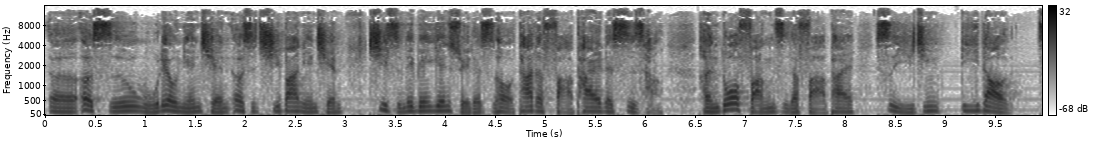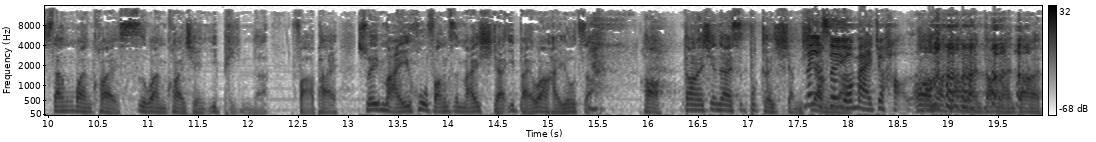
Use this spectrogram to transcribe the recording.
呃二十五六年前、二十七八年前，戏子那边淹水的时候，它的法拍的市场，很多房子的法拍是已经低到三万块、四万块钱一平的法拍，所以买一户房子买起来一百万还有涨。好，当然现在是不可想象的。那个时候有买就好了。哦，那当然，当然，当然。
